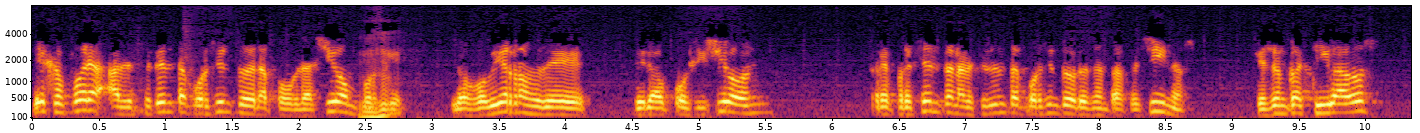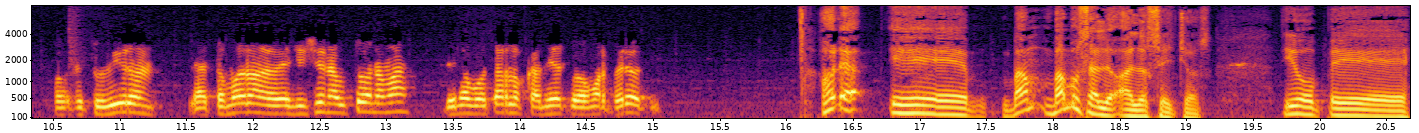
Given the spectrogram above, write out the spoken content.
deja fuera al 70% de la población, porque los gobiernos de, la oposición representan al 70% de los santafesinos, que son castigados porque tuvieron la tomaron la decisión autónoma de no votar los candidatos de Omar Perotti. Ahora, eh, vamos a, a, los hechos. Digo, eh,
